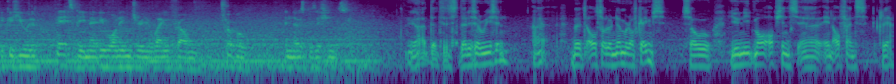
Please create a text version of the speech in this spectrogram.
Because you would appear to be maybe one injury away from trouble in those positions. Yeah, that is that is a reason, huh? but also the number of games. So you need more options uh, in offense, clear.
